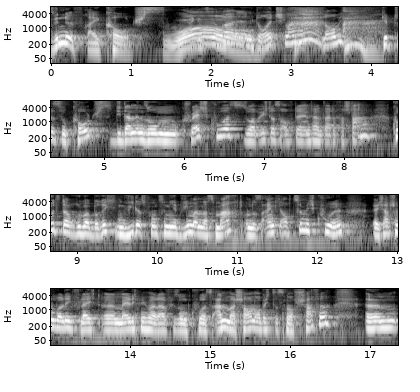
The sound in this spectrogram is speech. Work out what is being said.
so Windelfrei-Coaches. Da gibt es Wow. überall in Deutschland, glaube ich, gibt es so Coaches, die dann in so einem Crashkurs, so habe ich das auf der Internetseite verstanden, kurz darüber berichten, wie das funktioniert, wie man das macht. Und das ist eigentlich auch ziemlich cool. Ich habe schon überlegt, vielleicht äh, melde ich mich mal dafür so einen Kurs an, mal schauen, ob ich das noch schaffe. Ähm,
